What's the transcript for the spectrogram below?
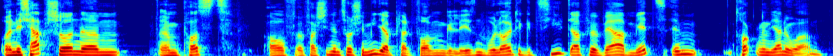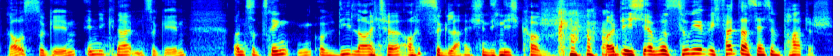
Und ich habe schon ähm, ähm, Post auf äh, verschiedenen Social Media Plattformen gelesen, wo Leute gezielt dafür werben, jetzt im trockenen Januar rauszugehen, in die Kneipen zu gehen und zu trinken, um die Leute auszugleichen, die nicht kommen. und ich äh, muss zugeben, ich fand das sehr sympathisch.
